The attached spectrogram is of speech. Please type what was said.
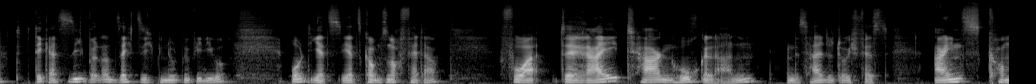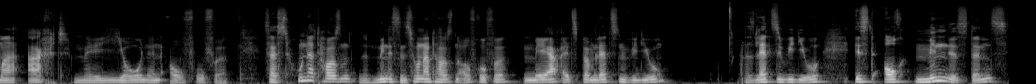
Digga, 67 Minuten Video. Und jetzt, jetzt kommt es noch fetter. Vor drei Tagen hochgeladen. Und jetzt haltet euch fest. 1,8 Millionen Aufrufe. Das heißt 100.000, also mindestens 100.000 Aufrufe mehr als beim letzten Video. Das letzte Video ist auch mindestens,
